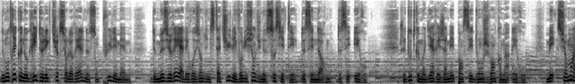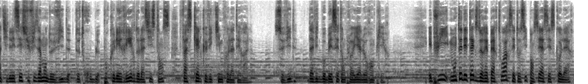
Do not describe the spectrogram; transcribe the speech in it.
de montrer que nos grilles de lecture sur le réel ne sont plus les mêmes, de mesurer à l'érosion d'une statue l'évolution d'une société, de ses normes, de ses héros. Je doute que Molière ait jamais pensé Don Juan comme un héros, mais sûrement a-t-il laissé suffisamment de vide, de trouble, pour que les rires de l'assistance fassent quelques victimes collatérales. Ce vide, David Bobet s'est employé à le remplir. Et puis, monter des textes de répertoire, c'est aussi penser à ses scolaires.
